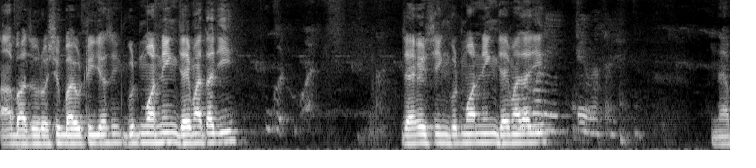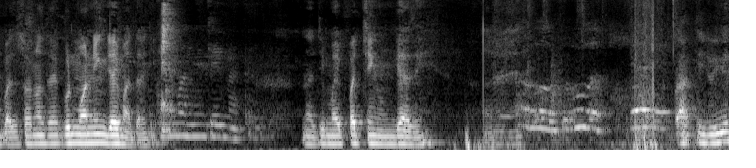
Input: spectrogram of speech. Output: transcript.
આ બાજુ રોશુભાઈ ઉઠી ગયા છે. ગુડ મોર્નિંગ જય માતાજી. જય સિંહ ગુડ મોર્નિંગ જય માતાજી. ને આ સોનો છે. ગુડ મોર્નિંગ જય માતાજી. નજી મય પચિંગ ઊંઘ્યા છે. કાકી જોઈએ.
